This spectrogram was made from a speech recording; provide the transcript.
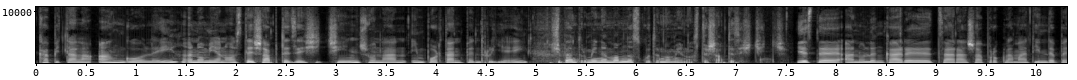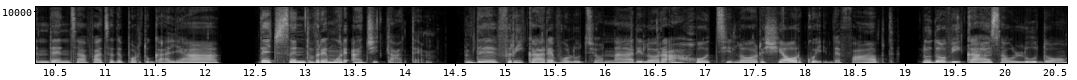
capitala Angolei, în 1975, un an important pentru ei. Și pentru mine m-am născut în 1975 Este anul în care țara și-a proclamat independența față de Portugalia, deci sunt vremuri agitate. De frica revoluționarilor, a hoților și a oricui, de fapt, Ludovica sau Ludo,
